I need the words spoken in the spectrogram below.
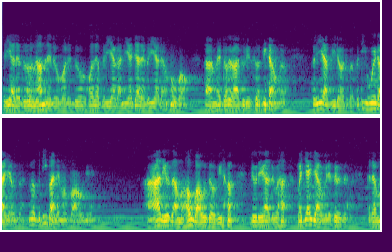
ပရိယလည်းသူတို့နားမလည်လို့ပေါ့လေသူဟောတဲ့ပရိယကနေရာကျတဲ့ပရိယတော့မဟုတ်ပါဘူး။အဲမဲ့တော့ရွာသူတွေဆိုပြီးအောင်မယ်ပရိယပြီးတော့သူကပฏิဝေဒရောက်သွားသူကပฏิပါလည်းမပါဘူးတဲ့။ဟာဒီဥစ္စာမဟုတ်ပါဘူးဆိုပြီးတော့လူတွေကသူကမကြိုက်ကြဘူးလေသူကပထမ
